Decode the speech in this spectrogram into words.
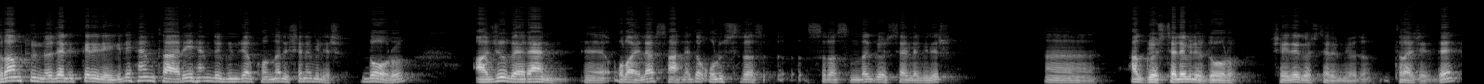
Dram türünün özellikleriyle ilgili hem tarihi hem de güncel konular işlenebilir. Doğru. Acı veren e, olaylar sahnede oluş sırası, sırasında gösterilebilir. Ha, ha gösterilebilir doğru. Şeyde gösterilmiyordu trajedide.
